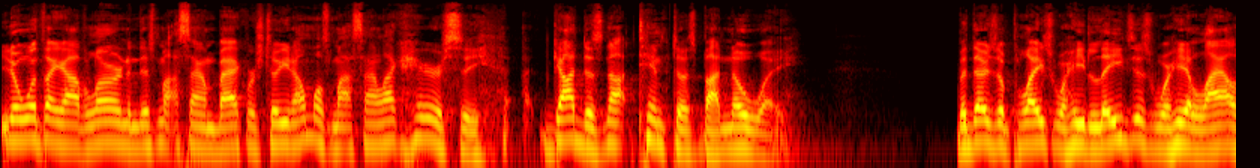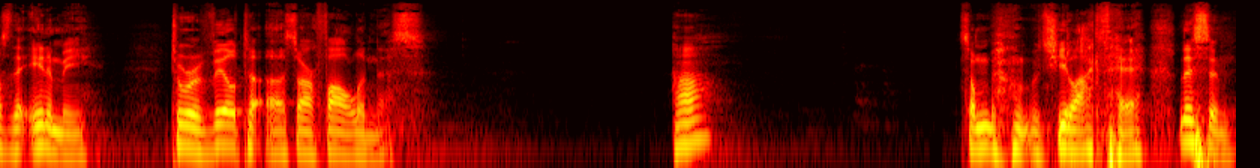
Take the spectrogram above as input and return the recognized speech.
You know, one thing I've learned, and this might sound backwards to you, it almost might sound like heresy. God does not tempt us by no way. But there's a place where He leads us, where He allows the enemy to reveal to us our fallenness. Huh? Some she like that. Listen,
